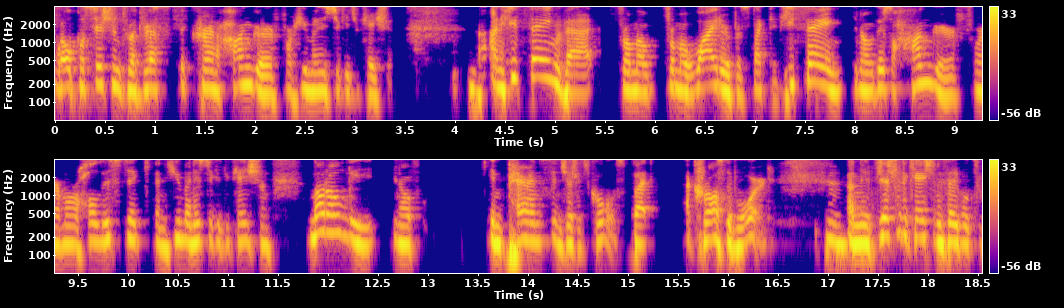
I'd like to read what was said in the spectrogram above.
well positioned to address the current hunger for humanistic education. And he's saying that from a from a wider perspective. He's saying, you know, there's a hunger for a more holistic and humanistic education, not only you know in parents in Jesuit schools, but across the board. Hmm. And if education is able to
